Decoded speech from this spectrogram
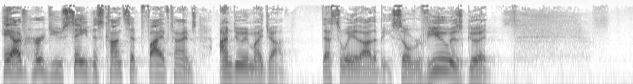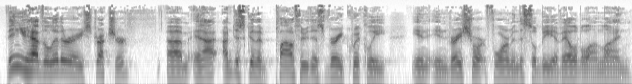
hey, I've heard you say this concept five times, I'm doing my job. That's the way it ought to be. So, review is good. Then you have the literary structure, um, and I, I'm just going to plow through this very quickly in, in very short form, and this will be available online.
